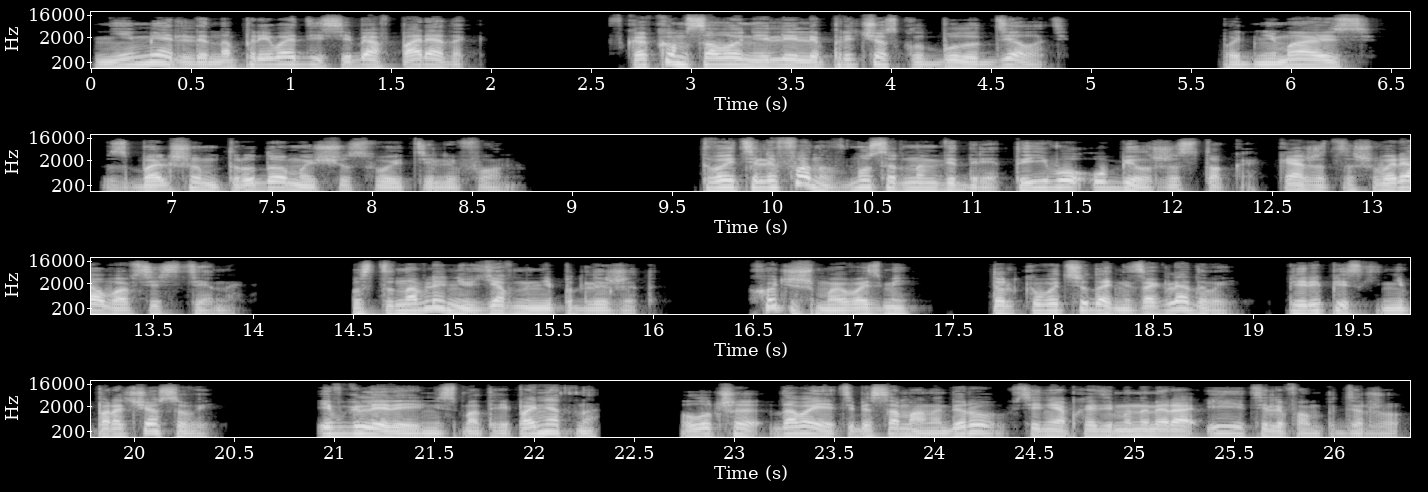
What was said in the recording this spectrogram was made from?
Немедленно приводи себя в порядок. В каком салоне Лили прическу будут делать?» Поднимаюсь, с большим трудом ищу свой телефон. Твой телефон в мусорном ведре, ты его убил жестоко, кажется, швырял во все стены. Восстановлению явно не подлежит. Хочешь, мой возьми? Только вот сюда не заглядывай, переписки не прочесывай и в галерею не смотри, понятно? Лучше давай я тебе сама наберу все необходимые номера и телефон подержу».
